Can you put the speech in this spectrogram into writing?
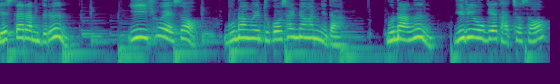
옛사람들은 이 효에서 문왕을 두고 설명합니다. 문왕은 유리옥에 갇혀서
